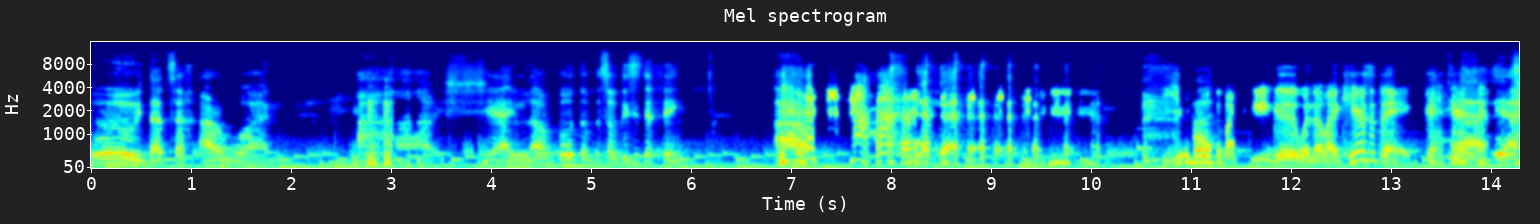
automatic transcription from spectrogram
Ooh, that's a hard one. Uh, shit, I love both of them. So this is the thing. Um, you know it's about to get good when they're like, here's the thing. yeah, yeah.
